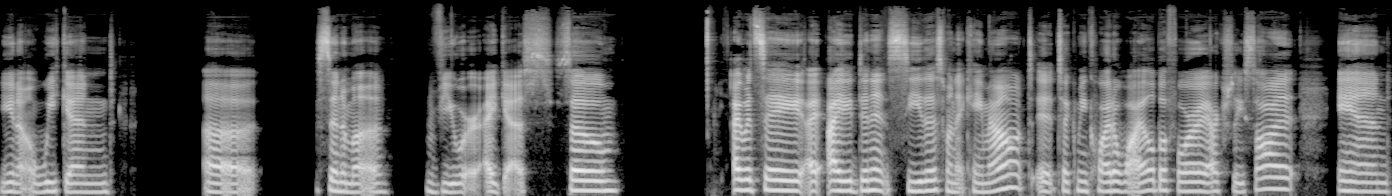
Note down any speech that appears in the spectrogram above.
you know, weekend uh cinema viewer, I guess. So I would say I, I didn't see this when it came out. It took me quite a while before I actually saw it. And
